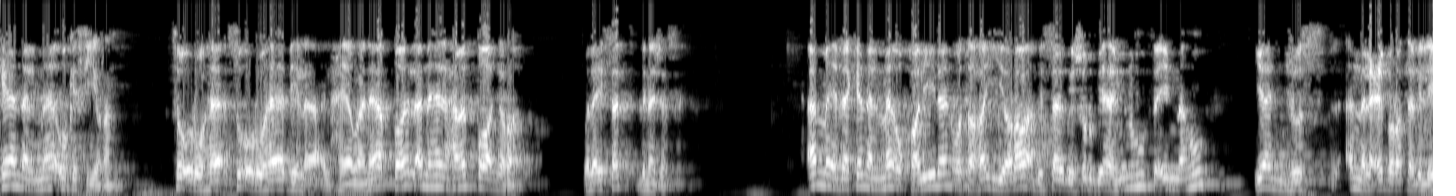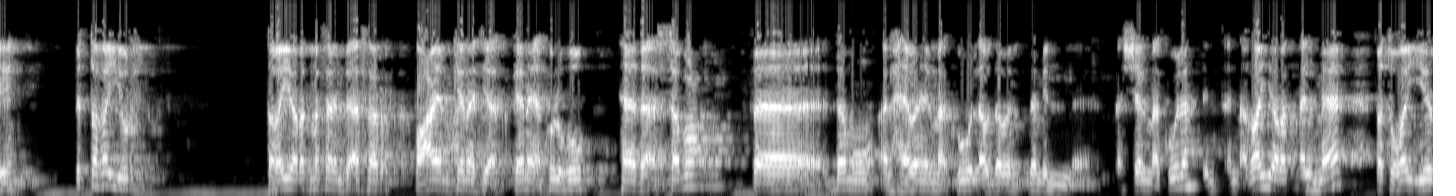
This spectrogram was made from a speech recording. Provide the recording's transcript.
كان الماء كثيرا. سؤر هذه الحيوانات طاهر لأن هذه الحيوانات طاهرة وليست بنجسة أما إذا كان الماء قليلا وتغير بسبب شربها منه فإنه ينجس أن العبرة بالإيه؟ بالتغير تغيرت مثلا بأثر طعام كانت كان يأكله هذا السبع فدم الحيوان المأكول أو دم الأشياء المأكولة إن غيرت الماء فتغير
